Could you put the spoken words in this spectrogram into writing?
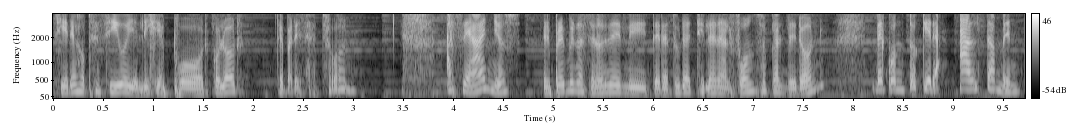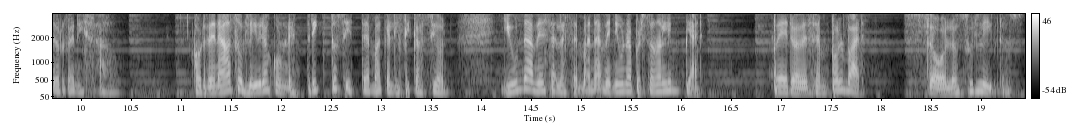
Si eres obsesivo y eliges por color, te parece a chabón. Hace años, el Premio Nacional de Literatura Chilena Alfonso Calderón me contó que era altamente organizado. Ordenaba sus libros con un estricto sistema de calificación y una vez a la semana venía una persona a limpiar, pero desempolvar solo sus libros.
